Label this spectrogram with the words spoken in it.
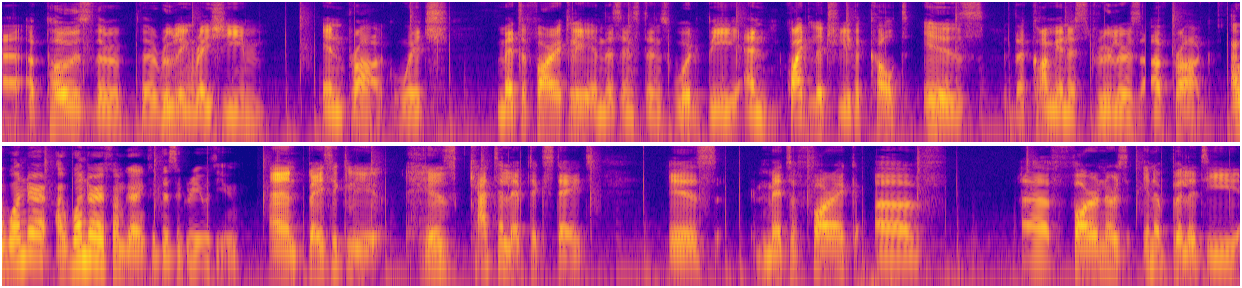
uh, oppose the the ruling regime in Prague, which metaphorically in this instance would be and quite literally the cult is the communist rulers of Prague. I wonder. I wonder if I'm going to disagree with you. And basically, his cataleptic state is metaphoric of a foreigners' inability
